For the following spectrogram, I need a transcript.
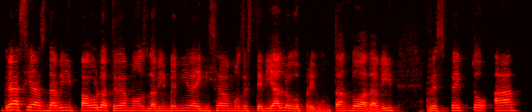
Gracias, David. Paola, te damos la bienvenida. Iniciábamos este diálogo preguntando a David respecto a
